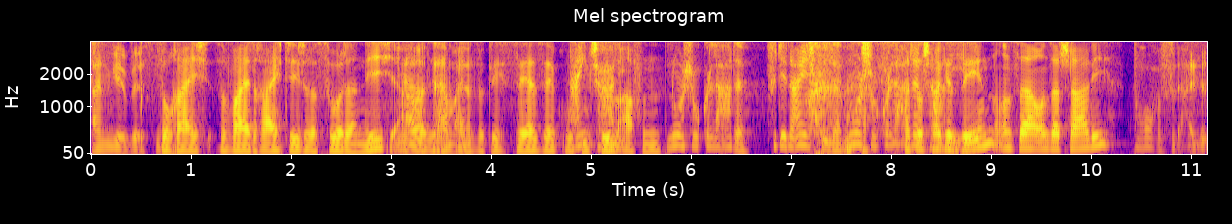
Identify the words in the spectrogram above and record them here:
angebissen. So, reich, so weit reichte die Dressur dann nicht, aber sie ja, haben einen ja. wirklich sehr, sehr guten Nein, Charlie, Filmaffen. nur Schokolade. Für den Einspieler, nur Schokolade. Hast du das mal gesehen, unser, unser Charlie? Boah, für eine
